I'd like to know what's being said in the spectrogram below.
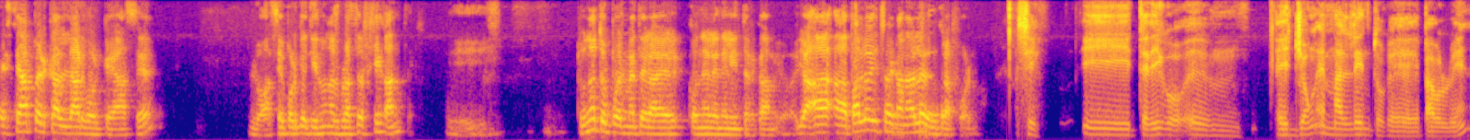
que este uppercut largo el que hace, lo hace porque tiene unos brazos gigantes. Y tú no te puedes meter a él- con él en el intercambio. Ya, a, a Pablo hay que ganarle de otra forma. Sí. Y te digo, eh, eh, John es más lento que Pablo, ¿eh?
